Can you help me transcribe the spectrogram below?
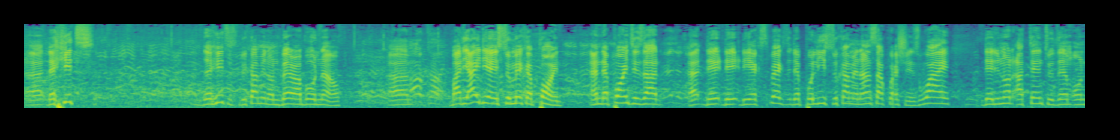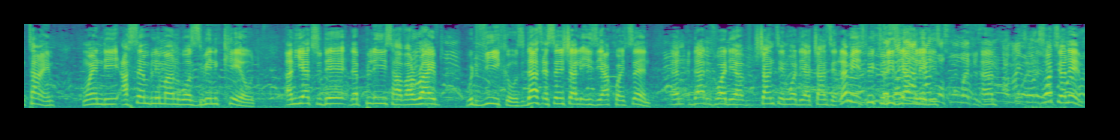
Uh, the heat, the heat is becoming unbearable now. Um, but the idea is to make a point, and the point is that uh, they, they, they expect the police to come and answer questions. Why they did not attend to them on time when the assemblyman was being killed? And yet today the police have arrived with vehicles. That essentially is their concern, and that is why they are chanting what they are chanting. Let me speak to these young ladies. Um, what's your name?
